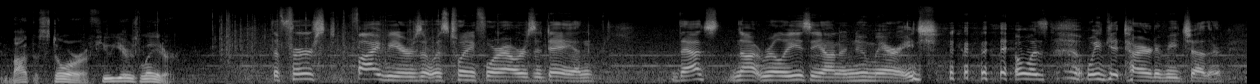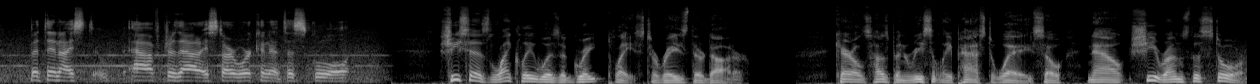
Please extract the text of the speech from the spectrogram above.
and bought the store a few years later. The first five years, it was 24 hours a day, and that's not real easy on a new marriage. it was, we'd get tired of each other. But then I, after that, I started working at the school. She says Likely was a great place to raise their daughter. Carol's husband recently passed away, so now she runs the store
